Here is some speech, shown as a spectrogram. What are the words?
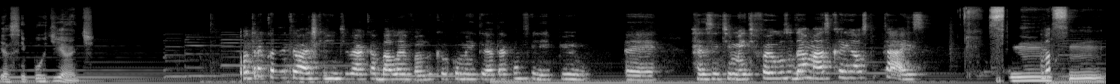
e assim por diante. Outra coisa que eu acho que a gente vai acabar levando, que eu comentei até com o Felipe é, recentemente, foi o uso da máscara em hospitais. Sim, sim.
